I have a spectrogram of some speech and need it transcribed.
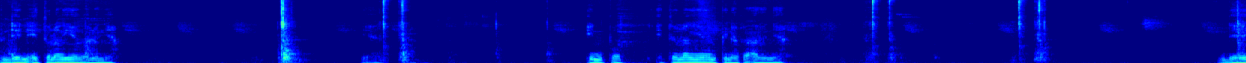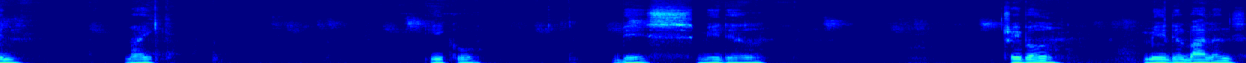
And then ito lang yung ano niya. Yan. Input. Ito lang yung pinaka ano niya. Then, mic, echo, bass, middle, treble, middle balance.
